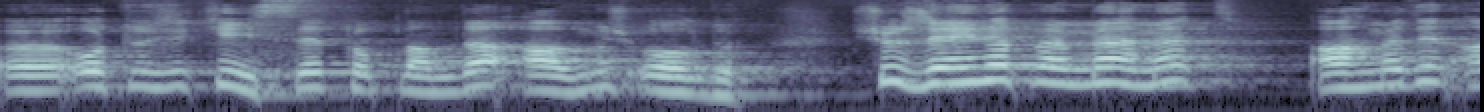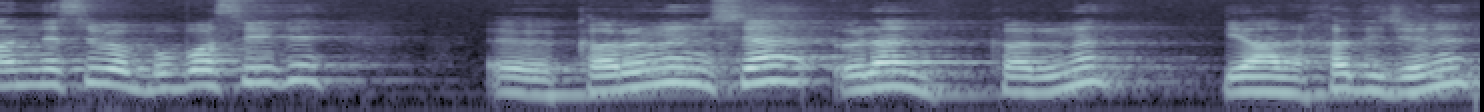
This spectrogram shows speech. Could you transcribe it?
e, 32 hisse toplamda almış oldu. Şu Zeynep ve Mehmet Ahmet'in annesi ve babasıydı. E, karının ise ölen karının yani Hatice'nin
